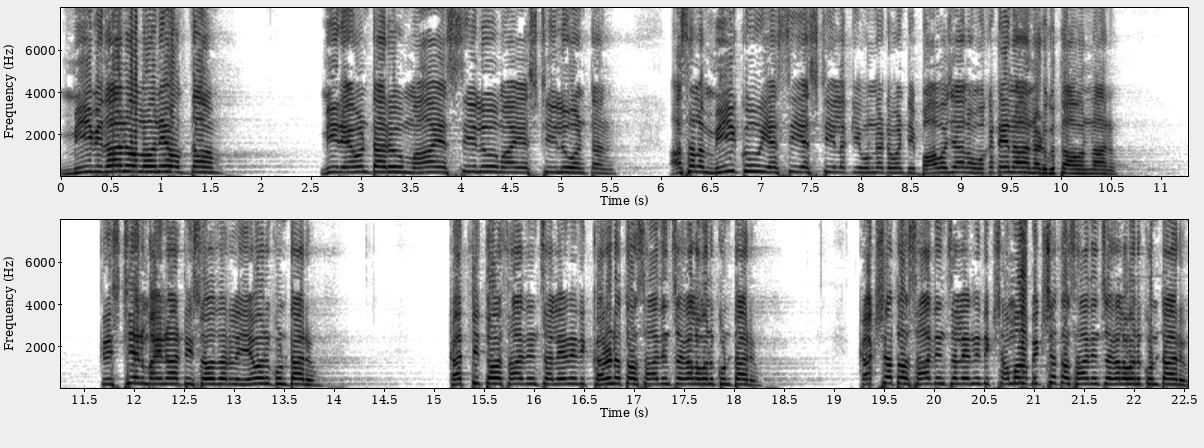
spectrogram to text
మీ విధానంలోనే వద్దాం. మీరేమంటారు? మా ఎస్సీలు మా ఎస్టీలు అంటాను. అసలు మీకు ఎస్సీ ఎస్టీలకి ఉన్నటువంటి భావజాలం ఒకటేనా అని అడుగుతా ఉన్నాను. క్రిస్టియన్ మైనారిటీ సోదరులు ఏమనుకుంటారు? కత్తితో సాధించలేనిది కరుణతో సాధించగలం అనుకుంటారు కక్షతో సాధించలేనిది క్షమాభిక్షతో సాధించగలవనుకుంటారు.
